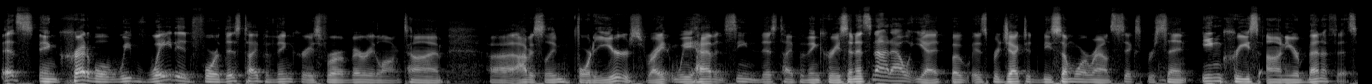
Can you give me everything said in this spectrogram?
That's incredible. We've waited for this type of increase for a very long time uh, obviously 40 years, right? We haven't seen this type of increase, and it's not out yet, but it's projected to be somewhere around 6% increase on your benefits.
